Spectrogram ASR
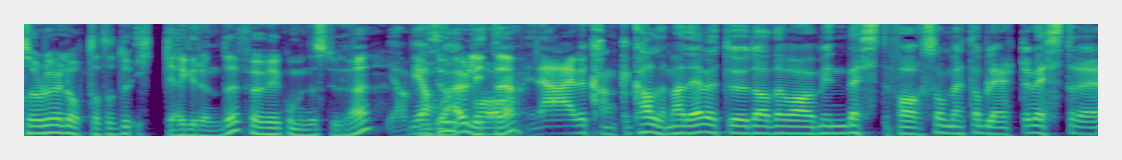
Så er du veldig opptatt av at du ikke er gründer før vi kom inn i studio her? Ja, vi har du er jo litt det. Nei, vi kan ikke kalle meg det, vet du. Da det var min bestefar som etablerte Vestre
